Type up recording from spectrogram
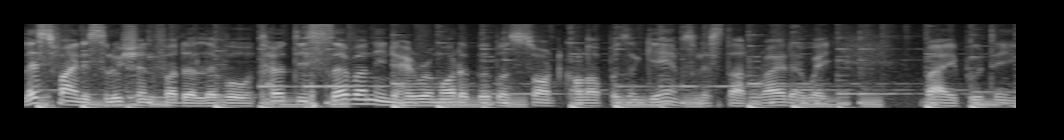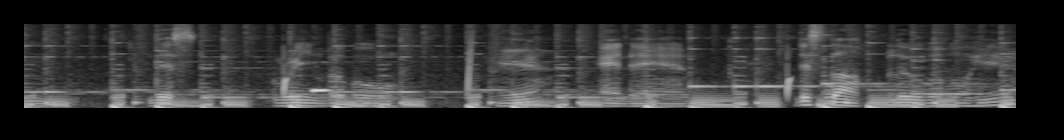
Let's find a solution for the level 37 in the hero mode bubble sort color puzzle games. Let's start right away by putting this green bubble here and then this dark blue bubble here.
